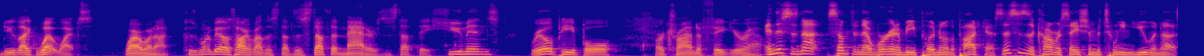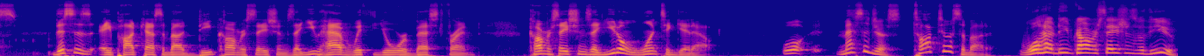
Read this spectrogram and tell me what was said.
Do you like wet wipes? Why or why not? Because we want to be able to talk about this stuff. This stuff that matters. The stuff that humans, real people, are trying to figure out. And this is not something that we're gonna be putting on the podcast. This is a conversation between you and us. This is a podcast about deep conversations that you have with your best friend. Conversations that you don't want to get out. Well, message us. Talk to us about it. We'll have deep conversations with you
